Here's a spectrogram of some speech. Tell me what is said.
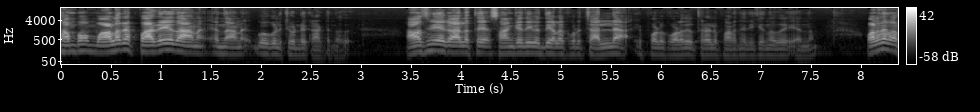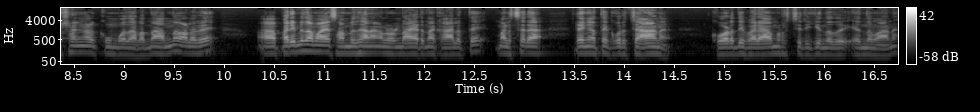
സംഭവം വളരെ പഴയതാണ് എന്നാണ് ഗൂഗിൾ ചൂണ്ടിക്കാട്ടുന്നത്. ആധുനിക കാലത്തെ സാങ്കേതികവിദ്യകളെക്കുറിച്ചല്ല ഇപ്പോൾ കോടതി ഉത്തരവിൽ പറഞ്ഞിരിക്കുന്നത് എന്നും വളരെ വർഷങ്ങൾക്ക് മുമ്പ് നടന്ന അന്ന് വളരെ പരിമിതമായ സംവിധാനങ്ങളുണ്ടായിരുന്ന കാലത്തെ മത്സര രംഗത്തെക്കുറിച്ചാണ് കോടതി പരാമർശിച്ചിരിക്കുന്നത് എന്നുമാണ്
